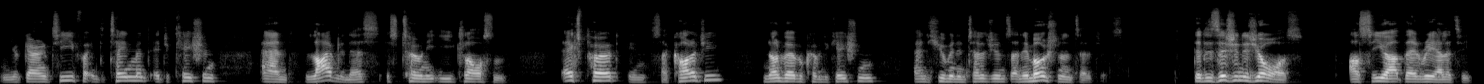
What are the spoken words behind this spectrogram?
and your guarantee for entertainment, education, and liveliness is Tony E. Clausen, expert in psychology, nonverbal communication, and human intelligence and emotional intelligence. The decision is yours. I'll see you out there in reality.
